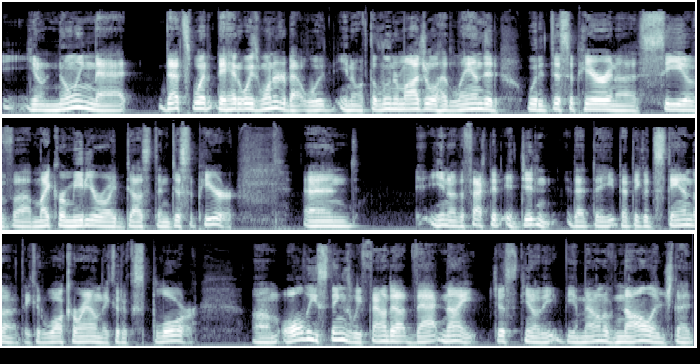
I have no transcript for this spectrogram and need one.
you know knowing that that's what they had always wondered about. Would you know if the lunar module had landed, would it disappear in a sea of uh, micrometeoroid dust and disappear? And you know the fact that it didn't, that they that they could stand on it, they could walk around, they could explore. Um, all these things we found out that night. Just you know the the amount of knowledge that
